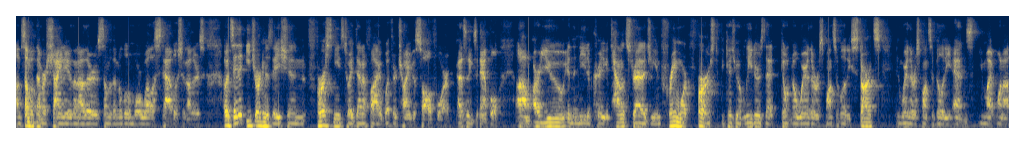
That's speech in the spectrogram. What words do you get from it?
Um, some of them are shinier than others, some of them a little more well established than others. I would say that each organization first needs to identify what they're trying to solve for. As an example, um, are you in the need of creating a talent strategy and framework first because you have leaders that don't know where their responsibility starts and where their responsibility ends? You might want to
